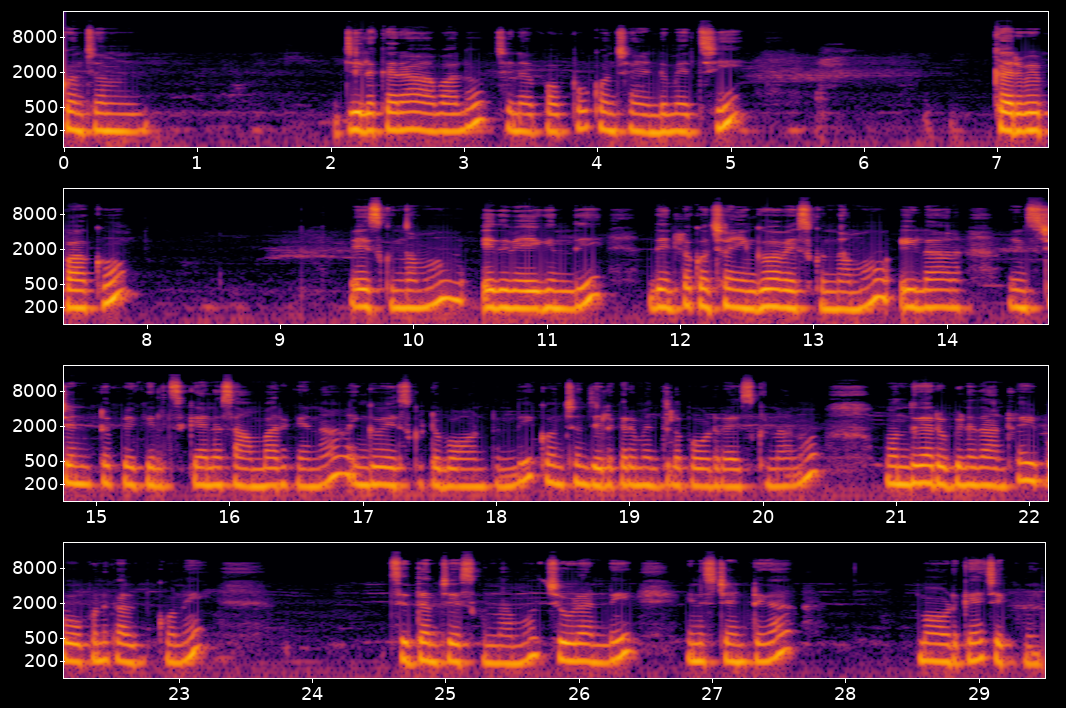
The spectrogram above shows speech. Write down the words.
కొంచెం జీలకర్ర ఆవాలు శనగపప్పు కొంచెం ఎండుమిర్చి కరివేపాకు వేసుకుందాము. ఇది వేగింది. దీంట్లో కొంచెం ఇంగువ వేసుకుందాము. ఇలా ఇన్స్టెంట్ పికిల్స్కైనా సాంబార్కైనా ఇంగువ వేసుకుంటే బాగుంటుంది. కొంచెం జీలకర్ర మెంతుల పౌడర్ వేసుకున్నాను. ముందుగా రుబ్బిన దాంట్లో ఈ పోపును కలుపుకొని సిద్ధం చేసుకుందాము. చూడండి ఇన్స్టెంట్గా మామిడికాయ చట్నీ.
